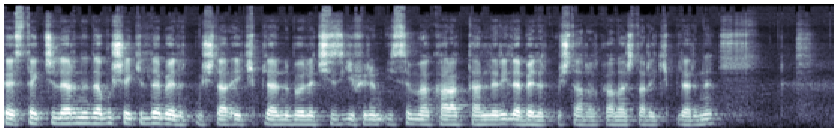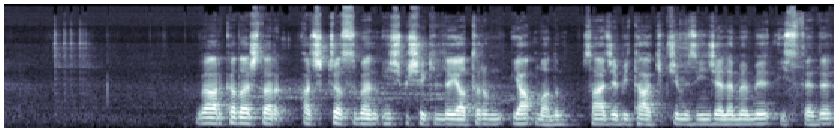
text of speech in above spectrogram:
destekçilerini de bu şekilde belirtmişler. Ekiplerini böyle çizgi film isim ve karakterleriyle belirtmişler arkadaşlar ekiplerini. Ve arkadaşlar açıkçası ben hiçbir şekilde yatırım yapmadım. Sadece bir takipçimiz incelememi istedi.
